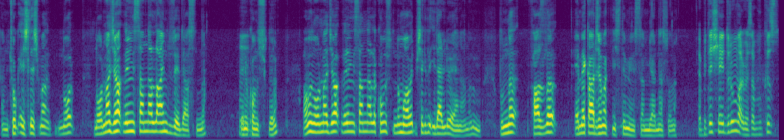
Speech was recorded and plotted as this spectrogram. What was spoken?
Hani çok eşleşme nor- normal cevap veren insanlarla aynı düzeyde aslında. Benim konuştuklarım. Ama normal cevap veren insanlarla konuştuğunda muhabbet bir şekilde ilerliyor yani anladın mı? Bununla fazla emek harcamak da istemiyor insan bir yerden sonra. Ya bir de şey durum var mesela bu kız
